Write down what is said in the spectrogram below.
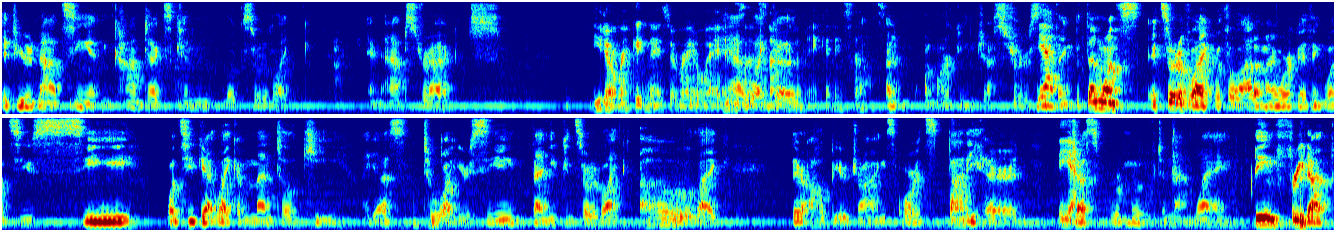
if you're not seeing it in context can look sort of like an abstract You don't recognize it right away, Yeah, so it's like not a- going to make any sense. a, a marking gesture or something. Yeah. something. But then once it's sort of like with a lot of my work, I think once you see, once you get like a mental key, I guess, to what you're seeing, then you can sort of like, oh, like they're all beard drawings, or it's body hair and Yeah. just removed in that way. Being freed up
